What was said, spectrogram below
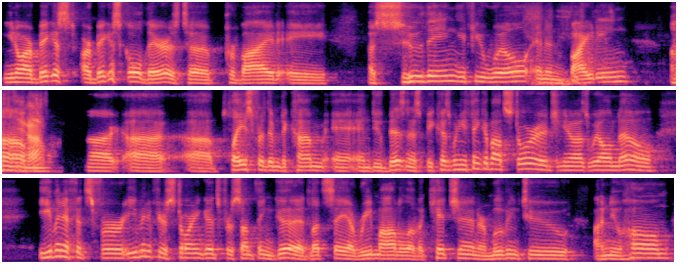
you know our biggest our biggest goal there is to provide a a soothing if you will and inviting um, yeah. uh, uh, uh, place for them to come and, and, do business because when you think about storage you know as we all know even if it's for even if you're storing goods for something good let's say a remodel of a kitchen or moving to a new home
